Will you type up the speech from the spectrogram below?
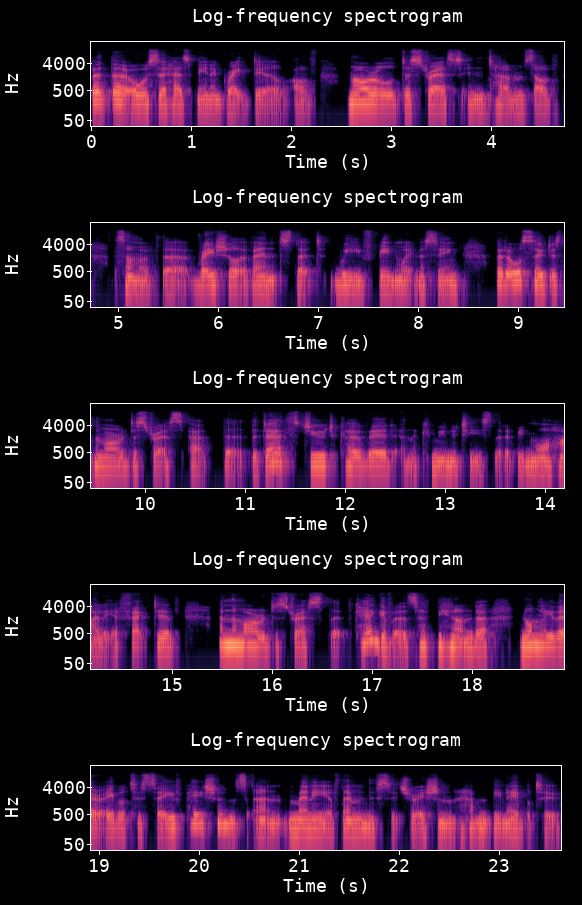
But there also has been a great deal of moral distress in terms of some of the racial events that we've been witnessing, but also just the moral distress at the, the deaths due to COVID and the communities that have been more highly effective, and the moral distress that caregivers have been under. Normally, they're able to save patients, and many of them in this situation haven't been able to.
